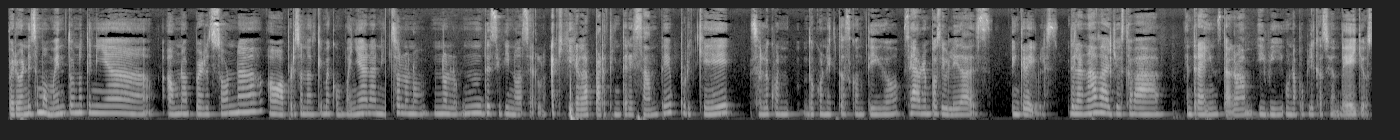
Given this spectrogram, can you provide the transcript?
pero en ese momento no tenía a una persona o a personas que me acompañaran y solo no, no, no decidí no hacerlo. Aquí llega la parte interesante porque solo cuando conectas contigo se abren posibilidades increíbles. De la nada yo estaba entré a Instagram y vi una publicación de ellos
